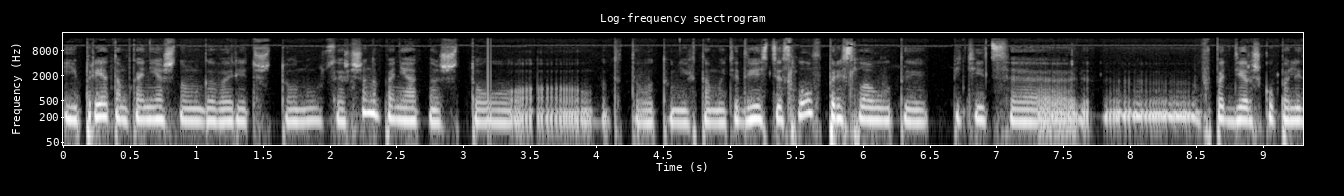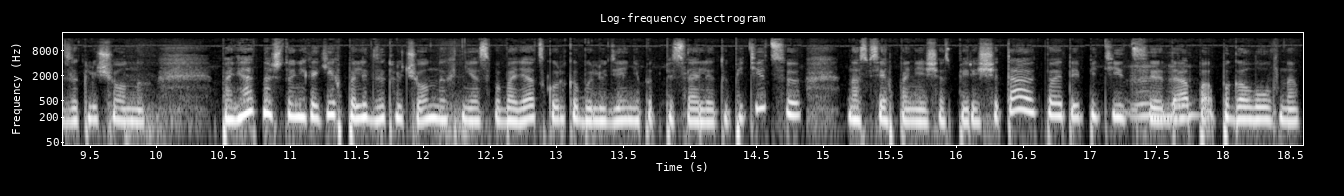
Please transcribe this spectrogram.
И при этом, конечно, он говорит, что ну, совершенно понятно, что э, вот это вот у них там эти 200 слов пресловутые, петиция э, в поддержку политзаключенных. Понятно, что никаких политзаключенных не освободят, сколько бы людей не подписали эту петицию. Нас всех по ней сейчас пересчитают по этой петиции, mm-hmm. да, по поголовно.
